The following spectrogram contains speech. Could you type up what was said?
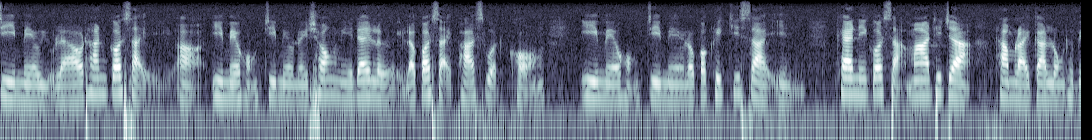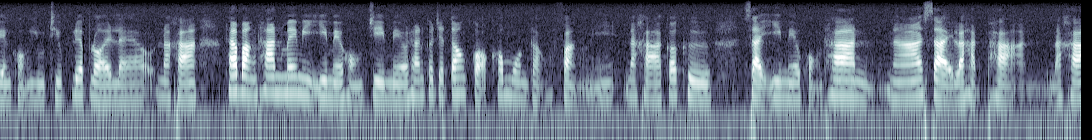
Gmail อยู่แล้ว ท่านก็ใส่อีเมลของ Gmail ในช่องนี้ได้เลย แล้วก็ใส่พาสเวิร์ดของ อีเมลของ Gmail แล้วก็คลิกที่ Sign in แค่นี้ก็สามารถที่จะทำรายการลงทะเบียนของ YouTube เรียบร้อยแล้วนะคะ ถ้าบางท่านไม่มีอีเมลของ Gmail ท่านก็จะต้องกรอกข้อมูลทางฝั่งนี้นะคะ ก็คือใส่อีเมลของท่านนะ ใส่รหัสผ่านนะคะ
